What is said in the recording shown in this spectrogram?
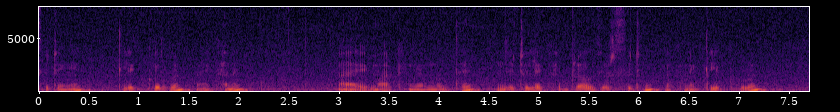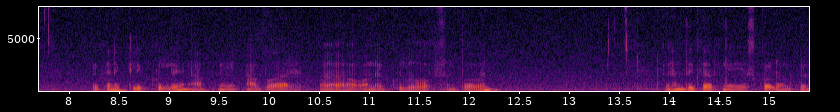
সেটিংয়ে ক্লিক করবেন এখানে। এই মার্কিংয়ের মধ্যে যেটি লেখা ব্রাউজার সেটিং এখানে ক্লিক করুন। এখানে ক্লিক করলে আপনি আবার অনেকগুলো অপশন পাবেন। এখান থেকে আপনি স্কল ডাউন করে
